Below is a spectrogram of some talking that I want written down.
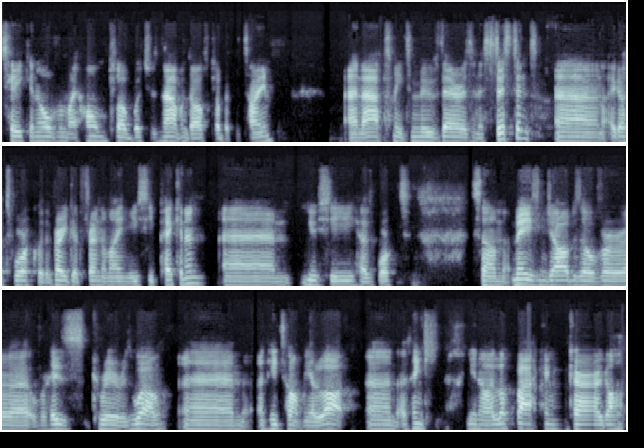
taken over my home club, which was Navan Golf Club at the time, and asked me to move there as an assistant. And I got to work with a very good friend of mine, UC Pickenin. And UC has worked some amazing jobs over uh, over his career as well, um, and he taught me a lot. And I think you know I look back in Carr Golf,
